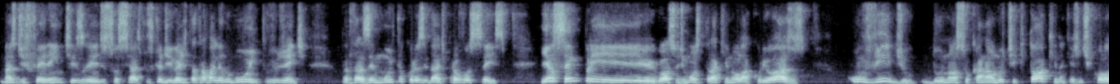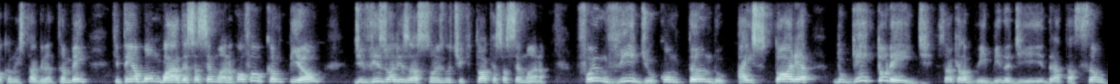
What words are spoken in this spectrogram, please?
Nas diferentes redes sociais. Por isso que eu digo, a gente está trabalhando muito, viu, gente? Para trazer muita curiosidade para vocês. E eu sempre gosto de mostrar aqui no Olá Curiosos um vídeo do nosso canal no TikTok, né? Que a gente coloca no Instagram também, que tenha bombado essa semana. Qual foi o campeão de visualizações no TikTok essa semana. Foi um vídeo contando a história do Gatorade. Sabe aquela bebida de hidratação?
